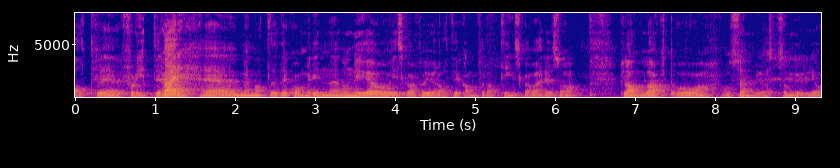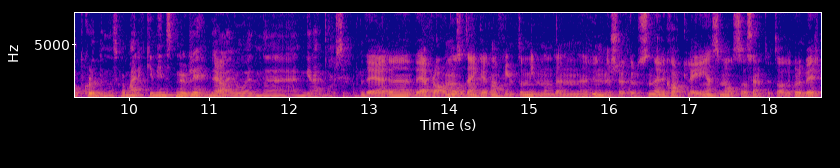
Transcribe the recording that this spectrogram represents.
alt flyter her. Men at det kommer inn noen nye, og vi skal i hvert fall gjøre alt vi kan for at ting skal være så planlagt og, og, sømløst som mulig, og at klubbene skal merke minst mulig. Det ja. er jo en, en grei målsetting. Det er, det er planen. Og så tenker jeg det kan fint å minne om den undersøkelsen eller kartleggingen som jeg også har sendt ut til alle klubber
